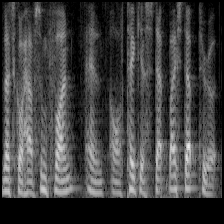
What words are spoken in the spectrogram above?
Let's go have some fun and I'll take you step by step through it.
